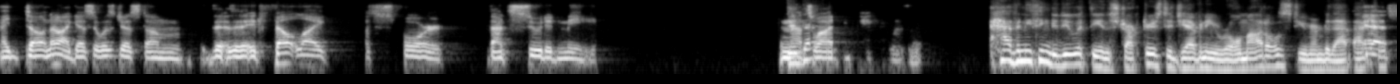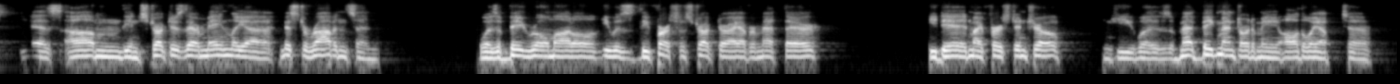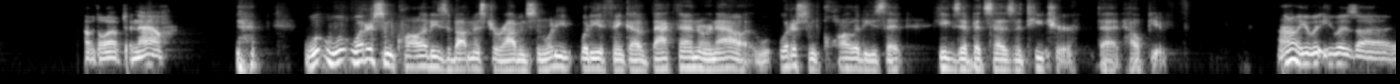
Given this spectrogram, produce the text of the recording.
I don't know. I guess it was just um, th- it felt like a sport that suited me, and Did that's that- why. I with it. Have anything to do with the instructors? Did you have any role models? Do you remember that back then? Yes, yes. Um, the instructors there, mainly uh, Mr. Robinson, was a big role model. He was the first instructor I ever met there. He did my first intro, and he was a big mentor to me all the way up to up the way up to now. What, what are some qualities about Mr. Robinson? What do you what do you think of back then or now? What are some qualities that he exhibits as a teacher that help you? I don't know. He he was uh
